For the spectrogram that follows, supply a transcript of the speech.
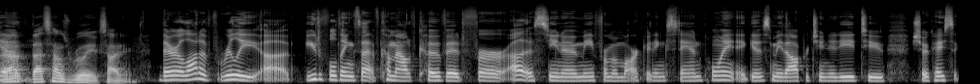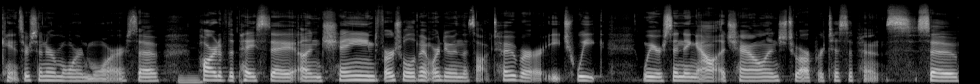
Yeah. That, that sounds really exciting. there are a lot of really uh, beautiful things that have come out of COVID for us. You know, me from a marketing standpoint, it gives me the opportunity to showcase the Cancer Center more and more. So, part of the Pace Day Unchained virtual event we're doing this October, each week we are sending out a challenge to our participants. So,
